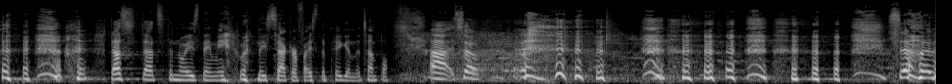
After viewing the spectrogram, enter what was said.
that's, that's the noise they made when they sacrificed the pig in the temple. Uh, so. so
